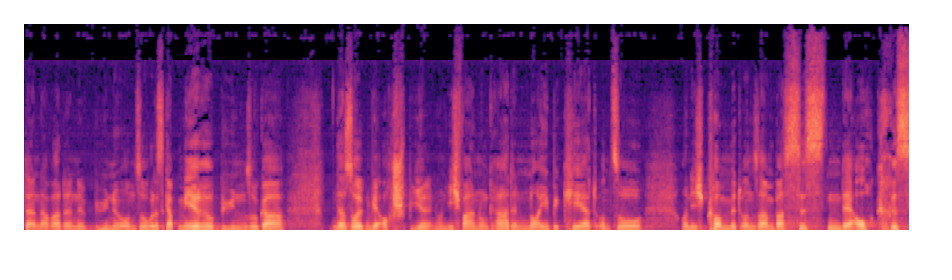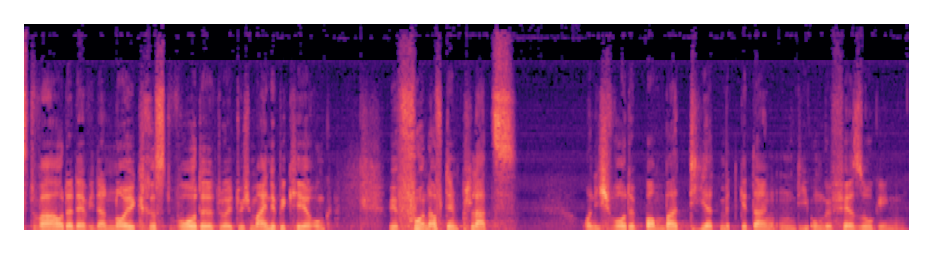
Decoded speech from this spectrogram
dann, da war dann eine Bühne und so. Es gab mehrere Bühnen sogar. Und da sollten wir auch spielen. Und ich war nun gerade neu bekehrt und so. Und ich komme mit unserem Bassisten, der auch Christ war oder der wieder neu Christ wurde durch, durch meine Bekehrung. Wir fuhren auf den Platz und ich wurde bombardiert mit Gedanken, die ungefähr so gingen.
